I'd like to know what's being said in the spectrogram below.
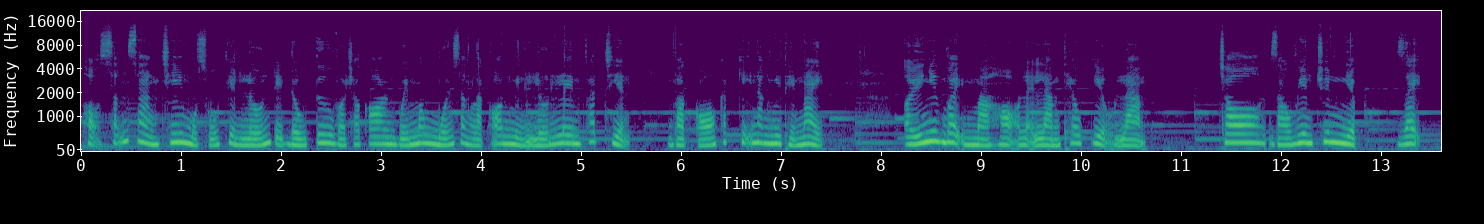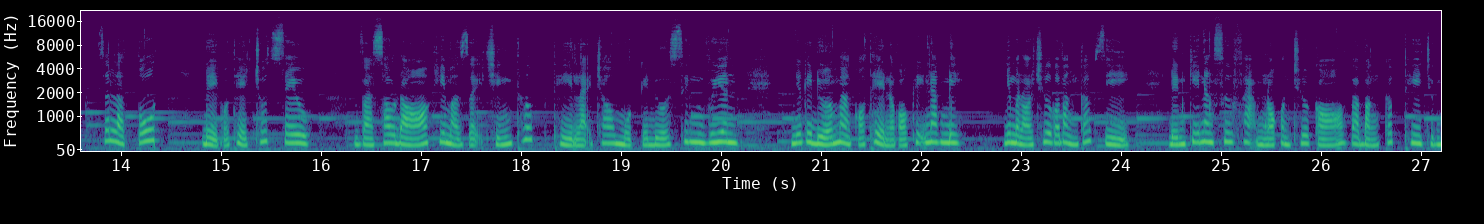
Họ sẵn sàng chi một số tiền lớn để đầu tư vào cho con với mong muốn rằng là con mình lớn lên phát triển và có các kỹ năng như thế này. Ấy như vậy mà họ lại làm theo kiểu là cho giáo viên chuyên nghiệp dạy rất là tốt để có thể chốt sale. Và sau đó khi mà dạy chính thức thì lại cho một cái đứa sinh viên, những cái đứa mà có thể nó có kỹ năng đi, nhưng mà nó chưa có bằng cấp gì. Đến kỹ năng sư phạm nó còn chưa có và bằng cấp thi chứng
